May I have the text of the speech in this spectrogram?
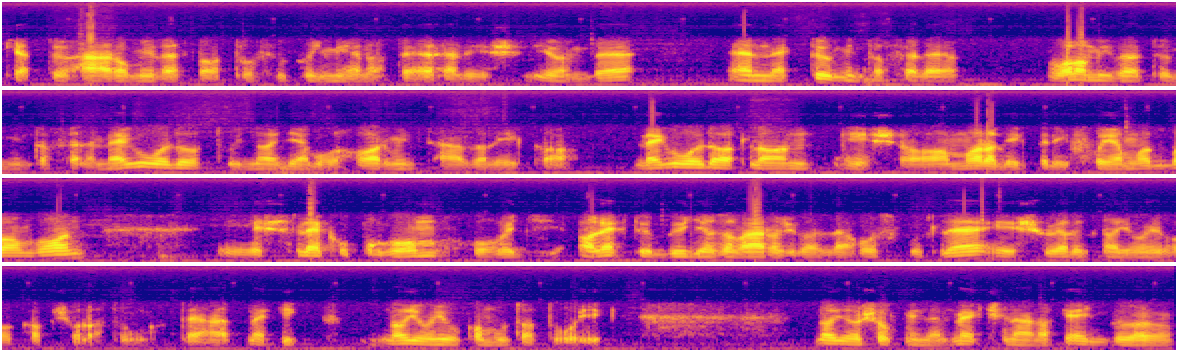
kettő-három, illetve attól függ, hogy milyen a terhelés jön be. Ennek több mint a fele, valamivel több mint a fele megoldott, úgy nagyjából 30%-a megoldatlan, és a maradék pedig folyamatban van, és lekopogom, hogy a legtöbb ügy az a városgazdához fut le, és velük nagyon jó a kapcsolatunk. Tehát nekik nagyon jók a mutatóik. Nagyon sok mindent megcsinálnak egyből,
